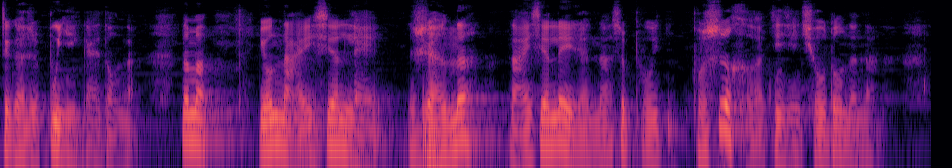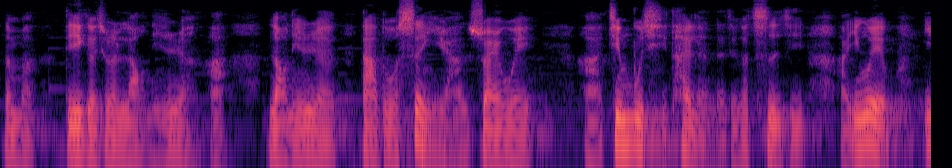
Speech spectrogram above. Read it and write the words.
这个是不应该动的。那么有哪一些类人呢？哪一些类人呢？是不不适合进行秋冻的呢？那么第一个就是老年人啊，老年人大多肾阳衰微啊，经不起太冷的这个刺激啊，因为一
